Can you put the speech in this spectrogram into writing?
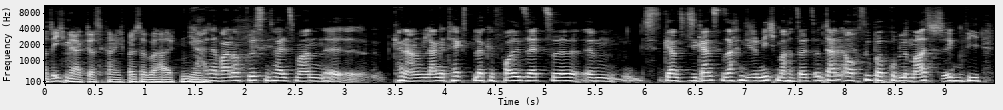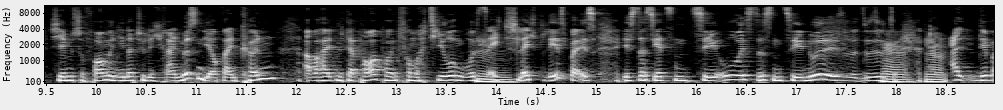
also ich merke, das kann ich besser behalten. Ja, da waren auch größtenteils waren, äh, keine Ahnung, lange Textblöcke, Vollsätze, ähm, diese, ganzen, diese ganzen Sachen, die du nicht machen sollst. Und dann auch super problematisch irgendwie chemische Formeln, die natürlich rein müssen, die auch rein können, aber halt mit der PowerPoint-Formatierung, wo das echt schlecht lesbar ist. Ist das jetzt ein CO, ist das ein C0? Ist, ist, Ja, ja. In, dem,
